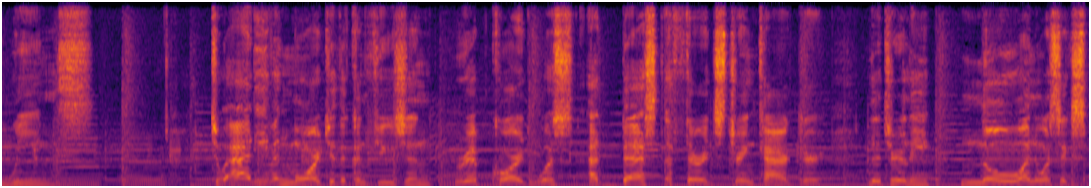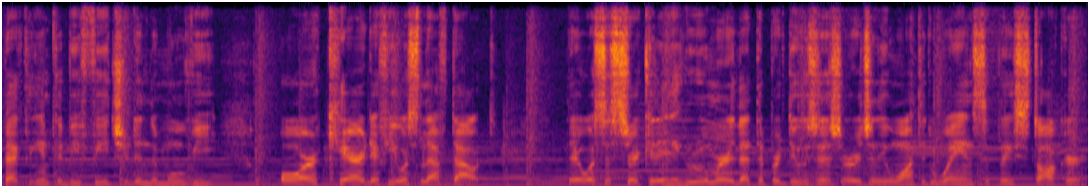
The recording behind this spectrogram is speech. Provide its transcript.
Weems. To add even more to the confusion, Ripcord was at best a third string character. Literally, no one was expecting him to be featured in the movie or cared if he was left out. There was a circulating rumor that the producers originally wanted Wayans to play Stalker,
